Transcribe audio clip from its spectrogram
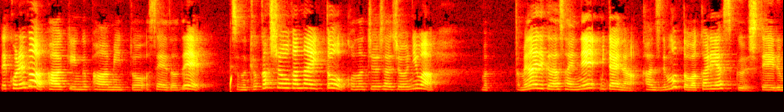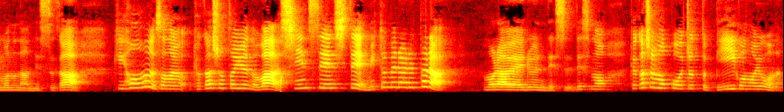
でこれがパーキングパーミット制度でその許可証がないとこの駐車場には、ま止めないでくださいねみたいな感じでもっと分かりやすくしているものなんですが基本その許可書というのは申請して認められたらもらえるんです。でその許可書もこうちょっと B5 のような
